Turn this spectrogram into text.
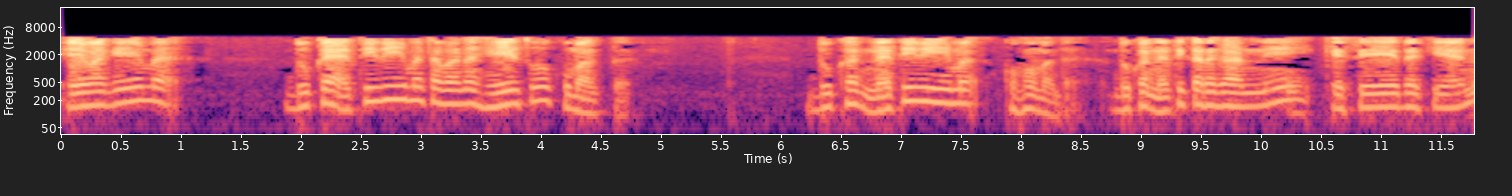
ඒ වගේම දුක ඇතිවීමට වන හේතුව කුමක්ද? දුක නැතිවීම කොහොමද දුක නැති කරගන්නේ කෙසේද කියන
